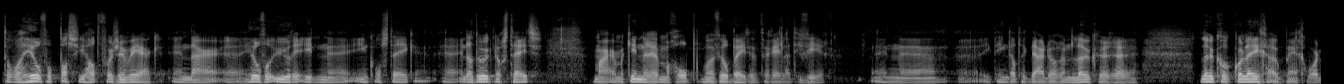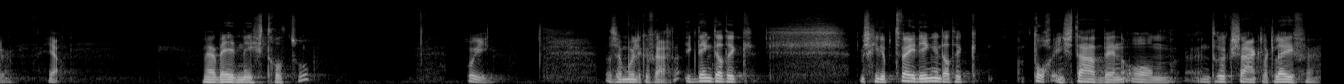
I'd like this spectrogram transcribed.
toch wel heel veel passie had voor zijn werk en daar uh, heel veel uren in, uh, in kon steken. Uh, en dat doe ik nog steeds. Maar mijn kinderen hebben me geholpen om me veel beter te relativeren. En ik denk dat ik daardoor een leukere, leukere collega ook ben geworden. Ja. Waar ben je het meest trots op? Oei, dat is een moeilijke vraag. Ik denk dat ik misschien op twee dingen dat ik toch in staat ben om een druk zakelijk leven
